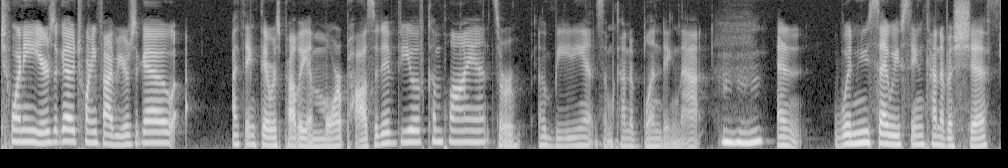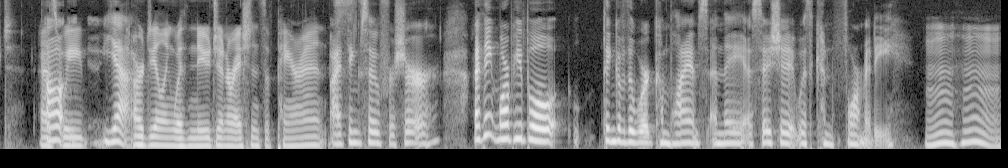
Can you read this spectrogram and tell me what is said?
20 years ago, 25 years ago, I think there was probably a more positive view of compliance or obedience. I'm kind of blending that. Mm-hmm. And wouldn't you say we've seen kind of a shift as Oh, we yeah. are dealing with new generations of parents? I think so for sure. I think more people think of the word compliance and they associate it with conformity, mm-hmm.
